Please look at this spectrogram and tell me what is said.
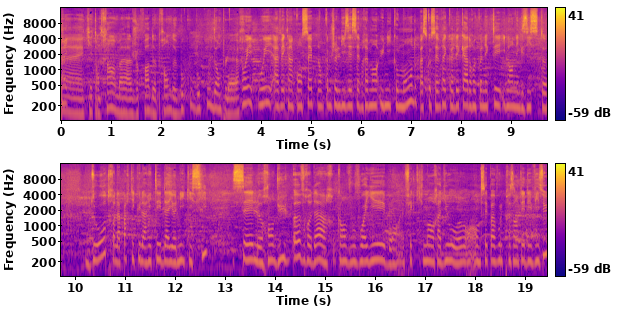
Euh, qui est en train, bah, je crois, de prendre beaucoup, beaucoup d'ampleur. Oui, oui, avec un concept, donc comme je le disais, c'est vraiment unique au monde, parce que c'est vrai que des cadres connectés, il en existe d'autres. La particularité d'Ionic ici, c'est le rendu œuvre d'art. Quand vous voyez, bon, effectivement, en radio, on ne sait pas vous le présenter des visus,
